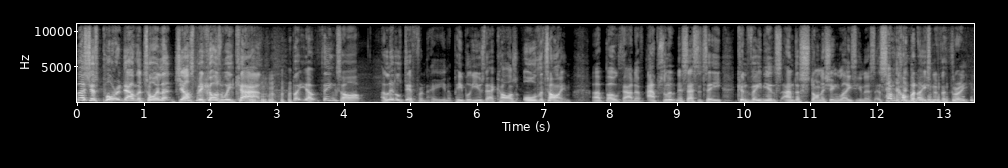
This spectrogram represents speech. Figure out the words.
Let's just pour it down the toilet just because we can. but, you know, things are a little different here. You know, people use their cars all the time, uh, both out of absolute necessity, convenience, and astonishing laziness. It's some combination of the three.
